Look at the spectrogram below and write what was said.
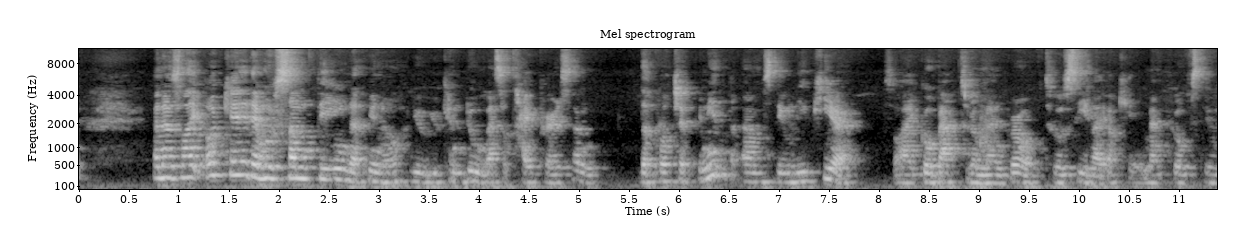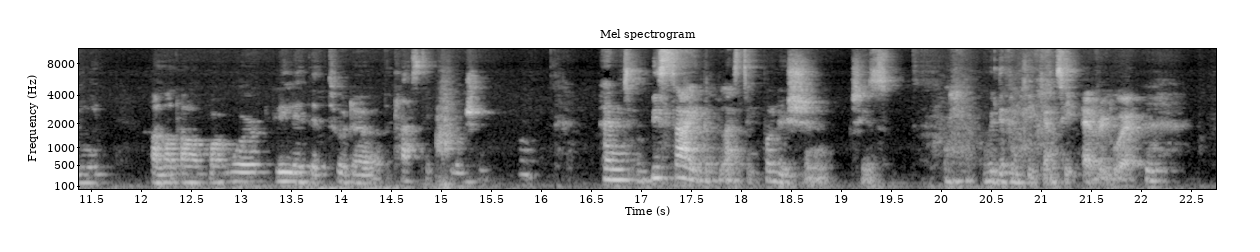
And I was like, okay, there was something that you know you, you can do as a Thai person. The project finished, I'm still live here. So I go back to the mangrove to see like, okay, mangrove still need a lot of work related to the, the plastic pollution. And beside the plastic pollution, which is we definitely can see everywhere, mm.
